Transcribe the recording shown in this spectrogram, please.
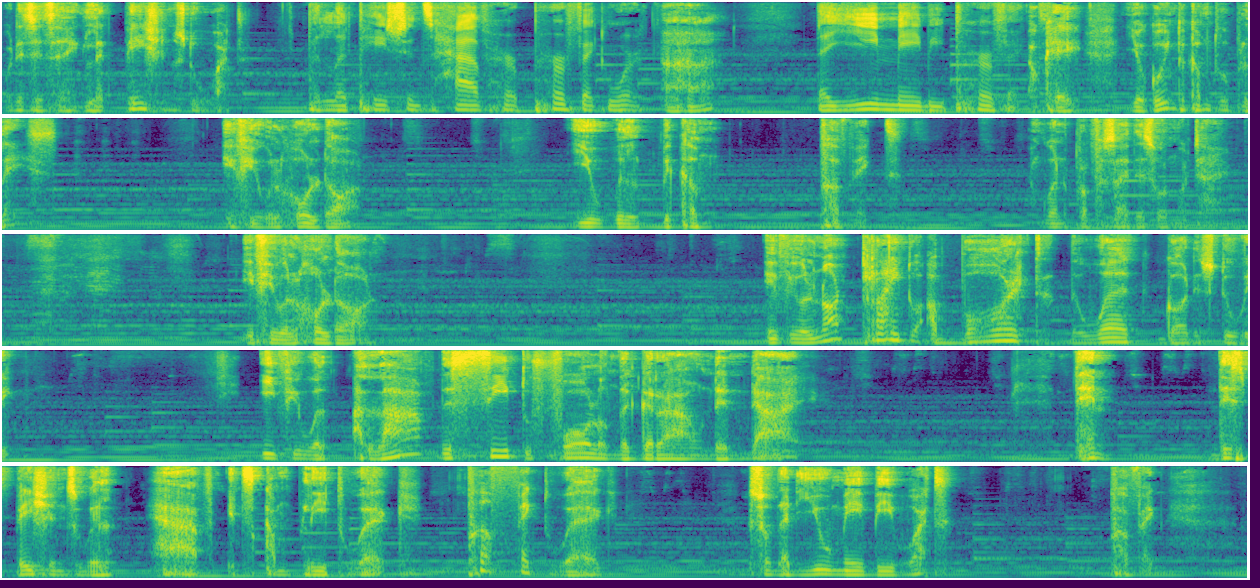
What is it saying? Let patience do what? But let patience have her perfect work, Uh huh. that ye may be perfect. Okay, you're going to come to a place. If you will hold on, you will become perfect. I'm going to prophesy this one more time. If you will hold on, if you will not try to abort the work God is doing, if you will allow the seed to fall on the ground and die, then this patience will have its complete work, perfect work, so that you may be what? Perfect.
